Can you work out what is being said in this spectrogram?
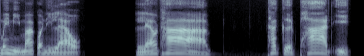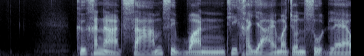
ไม่มีมากกว่านี้แล้ว แล้วถ้าถ้าเกิดพลาดอีก คือขนาด 30 วันที่ขยายมาจนสุดแล้ว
